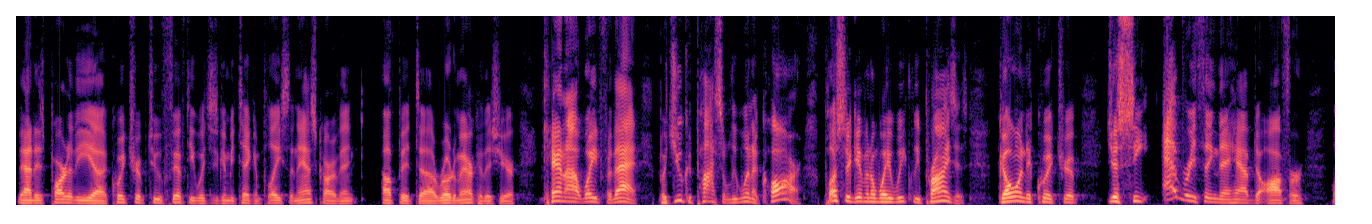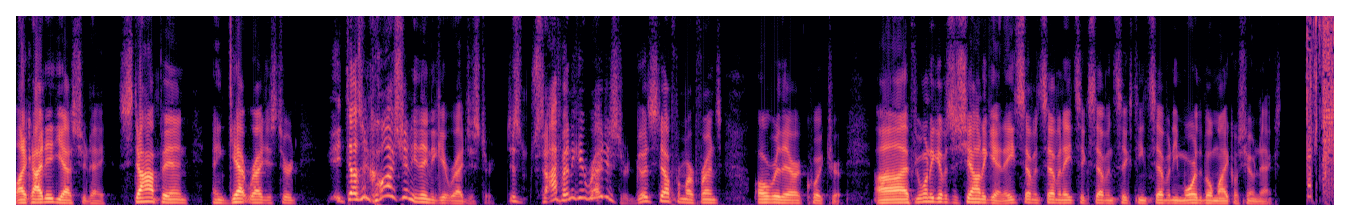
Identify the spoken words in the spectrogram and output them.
that is part of the uh, Kwik Trip 250, which is going to be taking place, the NASCAR event up at uh, Road America this year. Cannot wait for that. But you could possibly win a car. Plus, they're giving away weekly prizes. Go into Kwik Trip, just see everything they have to offer, like I did yesterday. Stop in and get registered. It doesn't cost you anything to get registered. Just stop in and get registered. Good stuff from our friends over there at Kwik Trip. Uh, if you want to give us a shout again, 877 867 1670. More of the Bill Michael Show next.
